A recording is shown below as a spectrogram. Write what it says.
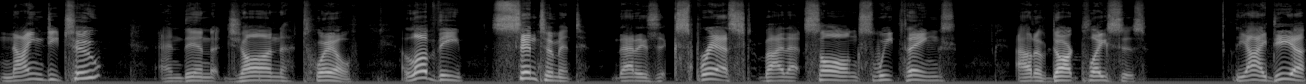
92 and then John 12. I love the sentiment that is expressed by that song, Sweet Things Out of Dark Places. The idea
